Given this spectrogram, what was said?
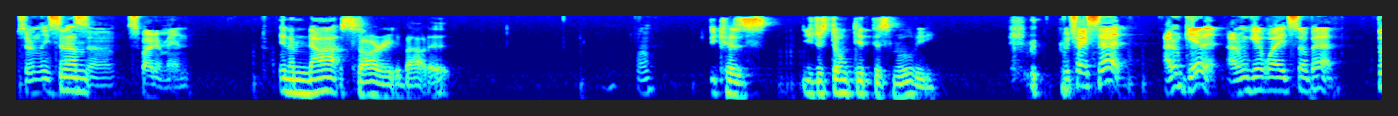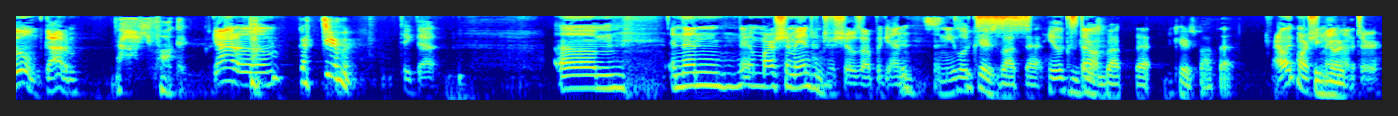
Certainly since uh, Spider Man. And I'm not sorry about it. Well? Because you just don't get this movie. Which I said. I don't get it. I don't get why it's so bad. Boom, got him. Ah, fuck. Got him. God damn it. Take that. Um, and then you know, Martian Manhunter shows up again, and he looks. Who cares about that? He looks Who cares dumb. about that? Who cares about that? I like Martian Ignore Manhunter.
